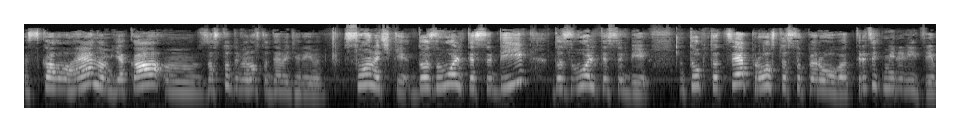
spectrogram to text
з калогеном, яка за 199 гривень. Сонечки, дозвольте собі, дозвольте собі. Тобто це просто суперово. 30 мл.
